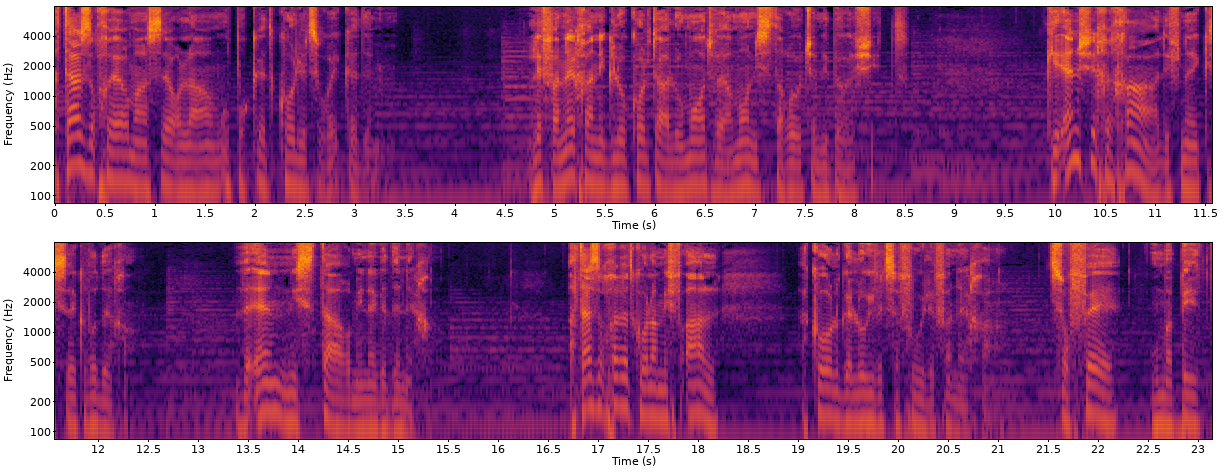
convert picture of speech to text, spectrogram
אתה זוכר מעשה עולם ופוקד כל יצורי קדם. לפניך נגלו כל תעלומות והמון נסתרות שמבראשית. כי אין שכחה לפני כיסא כבודך, ואין נסתר מנגד עיניך. אתה זוכר את כל המפעל, הכל גלוי וצפוי לפניך, צופה ומביט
